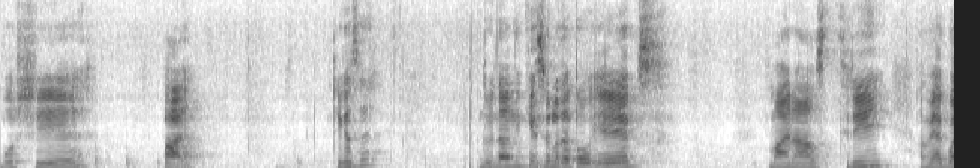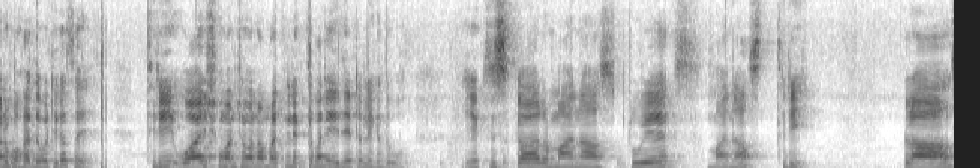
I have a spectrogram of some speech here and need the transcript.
বসিয়ে পাই। ঠিক আছে? দুই দাঙ্গে কী ছিল? দেখো, এক্স মাইনাস থ্রি, আমি একবার বসাই দেবো, ঠিক আছে? থ্রি ওয়াই সমান সমান আমরা কি লিখতে পারি? যেটা লিখে দেবো। X square minus two X minus three plus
